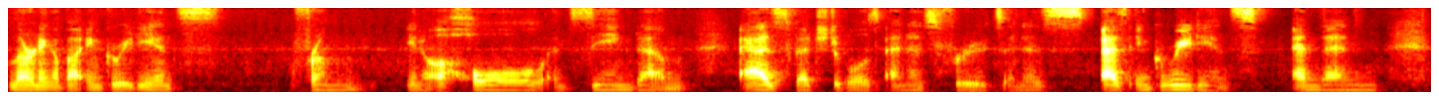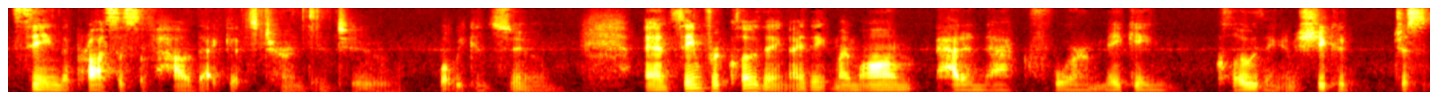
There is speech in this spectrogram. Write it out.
learning about ingredients from you know a whole and seeing them as vegetables and as fruits and as as ingredients and then seeing the process of how that gets turned into what we consume and same for clothing i think my mom had a knack for making clothing i mean she could just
